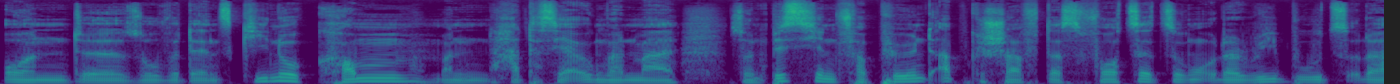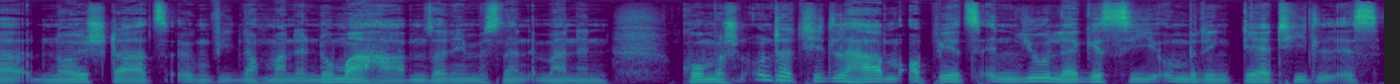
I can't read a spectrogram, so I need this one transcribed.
Und äh, so wird er ins Kino kommen. Man hat das ja irgendwann mal so ein bisschen verpönt abgeschafft, dass Fortsetzungen oder Reboots oder Neustarts irgendwie nochmal eine Nummer haben, sondern die müssen dann immer einen komischen Untertitel haben. Ob jetzt A New Legacy unbedingt der Titel ist,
